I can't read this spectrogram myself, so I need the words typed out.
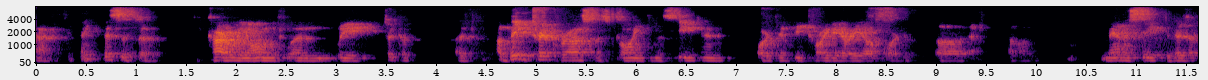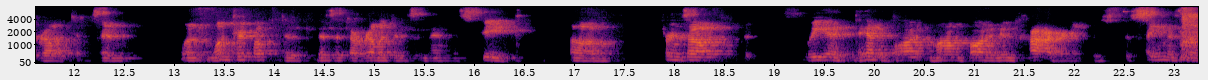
I think this is the car we owned when we took a, a, a big trip for us was going to Muskegon or to Detroit area or to uh, uh, Manistee to visit relatives. And when one trip up to visit our relatives in Manistee, um, turns out we had dad had bought, mom bought a new car, and it was the same as the,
